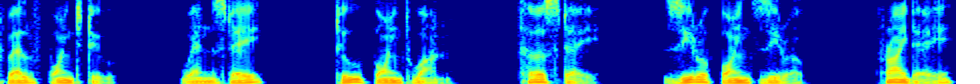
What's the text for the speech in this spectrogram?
12.2 Wednesday 2.1 Thursday 0.0 Friday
